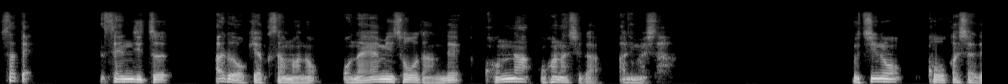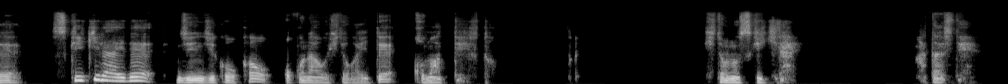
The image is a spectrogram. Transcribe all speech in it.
さて、先日、あるお客様のお悩み相談でこんなお話がありました。うちの効果者で好き嫌いで人事効果を行う人がいて困っていると。人の好き嫌い。果たして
